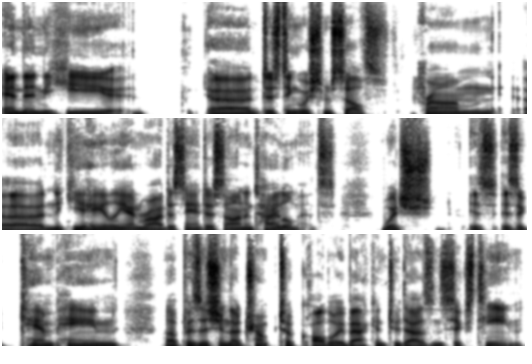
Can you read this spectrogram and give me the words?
And then he uh, distinguished himself from uh, Nikki Haley and Ron DeSantis on entitlements, which is is a campaign uh, position that Trump took all the way back in 2016.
